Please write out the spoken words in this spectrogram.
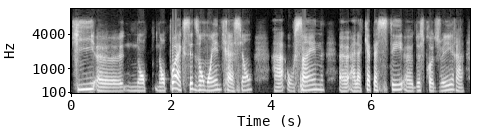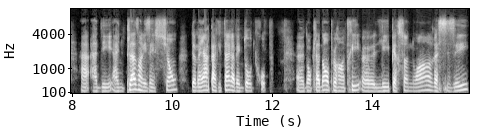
qui n'ont pas accès, disons, aux moyens de création à, aux scènes, euh, à la capacité euh, de se produire, à, des, à, une place dans les institutions de manière paritaire avec d'autres groupes. Euh, donc là-dedans, on peut rentrer les personnes noires, racisées,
